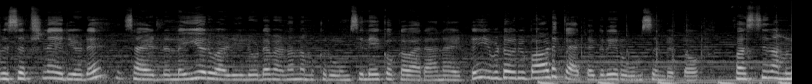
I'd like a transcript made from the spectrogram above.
റിസപ്ഷൻ ഏരിയയുടെ സൈഡിലുള്ള ഈ ഒരു വഴിയിലൂടെ വേണം നമുക്ക് റൂംസിലേക്കൊക്കെ വരാനായിട്ട്. ഇവിടെ ഒരുപാട് കാറ്റഗറി റൂംസ് ഉണ്ട് കേട്ടോ. ഫസ്റ്റ് നമ്മൾ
